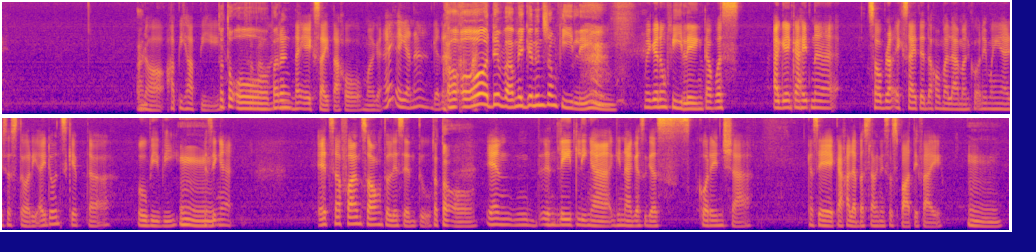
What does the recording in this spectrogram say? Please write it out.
wala, happy-happy. Totoo. Parang, na-excite ako. Mga, ay, ayan na. Ganun. oo, di ba? May ganun siyang feeling. May ganong feeling. Tapos, again, kahit na sobrang excited ako malaman ko ano yung mangyayari sa story, I don't skip the OBB. Mm. Kasi nga, it's a fun song to listen to. Totoo. And, and lately nga, ginagasgas ko rin siya. Kasi kakalabas lang niya sa Spotify. Mm.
